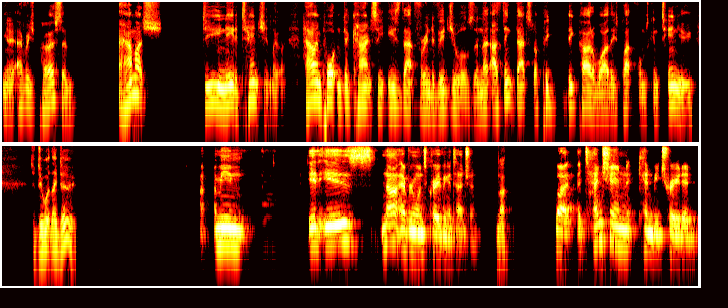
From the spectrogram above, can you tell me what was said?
you know, average person, how much do you need attention? Like, how important a currency is that for individuals? And that, I think that's a big, big part of why these platforms continue to do what they do. I mean, it is not everyone's craving attention. No. But attention can be traded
